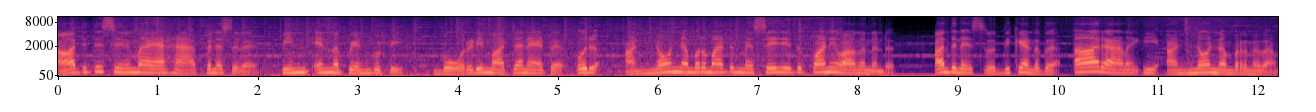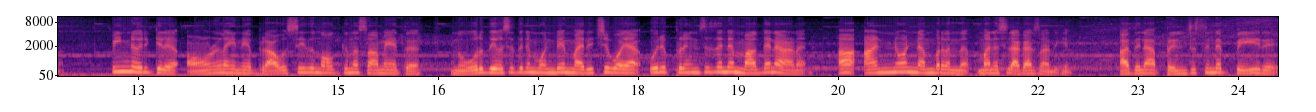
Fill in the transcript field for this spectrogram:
ആദ്യത്തെ സിനിമയായ ഹാപ്പിനെസ്സിൽ പിൻ എന്ന പെൺകുട്ടി ബോറടി മാറ്റാനായിട്ട് ഒരു അൺനോൺ നമ്പറുമായിട്ട് മെസ്സേജ് ചെയ്ത് പണി വാങ്ങുന്നുണ്ട്. അതിൽ ശ്രദ്ധിക്കേണ്ടത് ആരാണ് ഈ അൺനോൺ നമ്പർ എന്നതാണ്. പിന്നൊരിക്കൽ ഓൺലൈനിൽ ബ്രൗസ് ചെയ്ത് നോക്കുന്ന സമയത്ത് നൂറ് ദിവസത്തിന് മുൻപേ മരിച്ചുപോയ ഒരു പ്രിൻസസിന്റെ മകനാണ് ആ അൺനോൺ നമ്പർ എന്ന് മനസ്സിലാക്കാൻ സാധിക്കും. അതിൽ ആ പ്രിൻസസിന്റെ പേര്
